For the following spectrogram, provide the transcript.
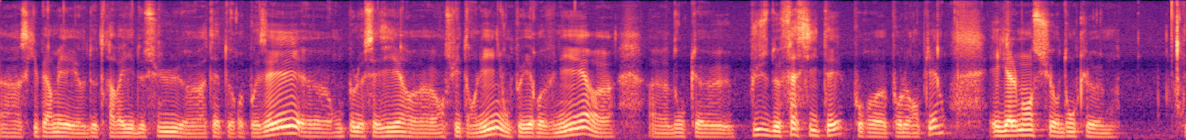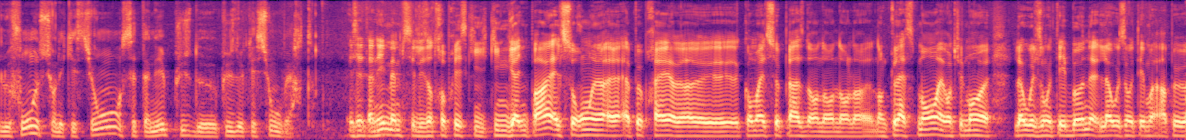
Euh, ce qui permet de travailler dessus euh, à tête reposée. Euh, on peut le saisir ensuite en ligne, on peut y revenir, donc plus de facilité pour, pour le remplir. Également sur donc, le, le fond, sur les questions, cette année, plus de, plus de questions ouvertes. Et cette année, même si les entreprises qui, ne gagnent pas, elles sauront euh, à peu près euh, comment elles se placent dans, le, classement, éventuellement euh, là où elles ont été bonnes, là où elles ont été un peu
